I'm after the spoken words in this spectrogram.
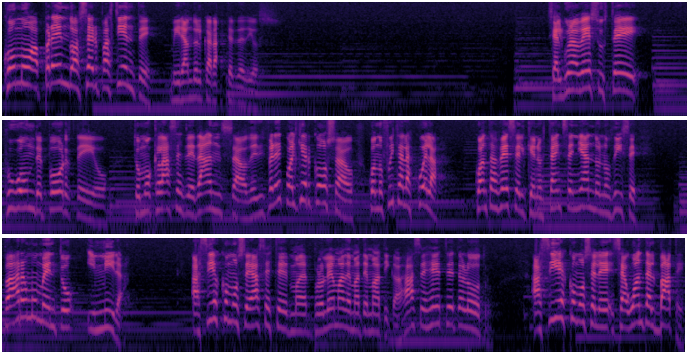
¿Cómo aprendo a ser paciente? Mirando el carácter de Dios. Si alguna vez usted jugó un deporte o tomó clases de danza o de diferente cualquier cosa o cuando fuiste a la escuela, ¿cuántas veces el que nos está enseñando nos dice, para un momento y mira? Así es como se hace este problema de matemáticas. Haces este, este, lo otro. Así es como se, le, se aguanta el bate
